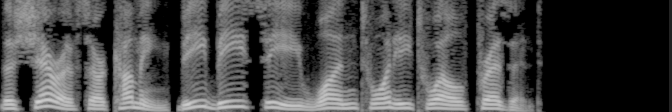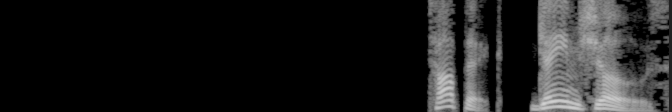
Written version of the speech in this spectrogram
The Sheriffs Are Coming BBC 1 2012 present. Topic Game shows.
